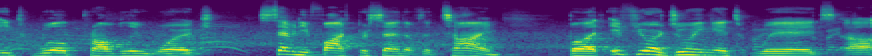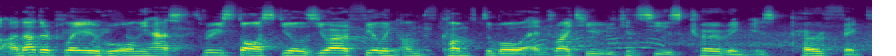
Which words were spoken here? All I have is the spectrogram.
it will probably work 75% of the time. But if you are doing it with uh, another player who only has 3 star skills, you are feeling uncomfortable and right here you can see his curving is perfect.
